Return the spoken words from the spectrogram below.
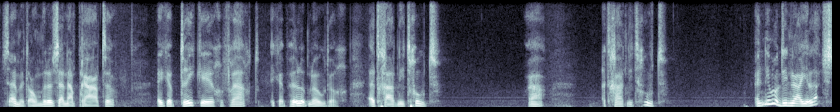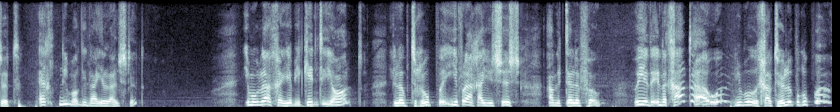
Zijn met anderen, zijn aan praten. Ik heb drie keer gevraagd, ik heb hulp nodig. Het gaat niet goed. Ja, het gaat niet goed. En niemand die naar je luistert. Echt niemand die naar je luistert. Je moet nagaan, je hebt je kind in je hand. Je loopt te roepen. Je vraagt aan je zus aan de telefoon. Wil je in de gaten houden? Je moet, gaat hulp roepen.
